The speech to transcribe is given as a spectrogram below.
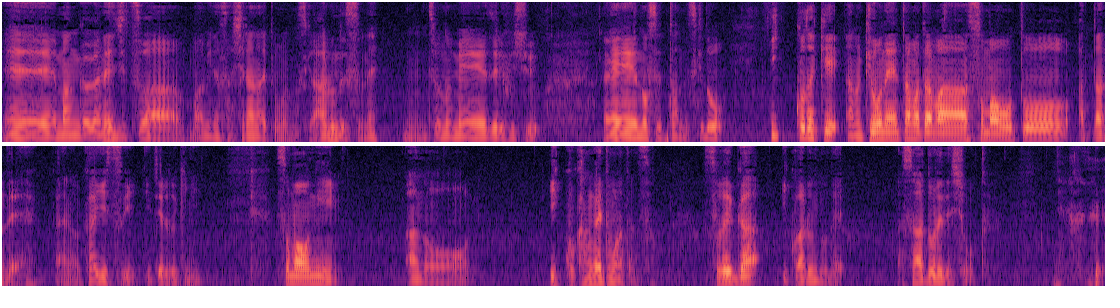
えー、漫画がね、実は、まあ皆さん知らないと思いますけど、あるんですよね。うん、その名台詞集、えー、載せたんですけど、一個だけ、あの、今日ね、たまたまソマオと会ったんで、あの会議室いてる時に、ソマオに、あの一個考えてもらったんですよ。それが一個あるので、さあ、どれでしょうという。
